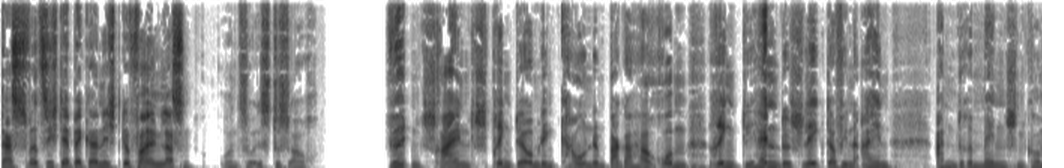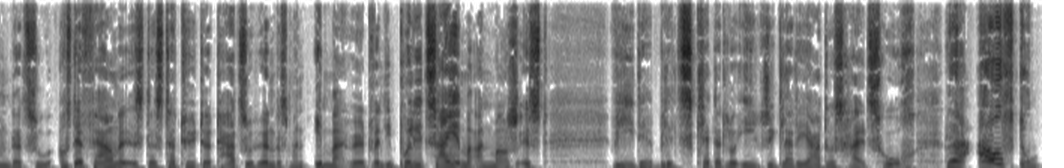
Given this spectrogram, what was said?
Das wird sich der Bäcker nicht gefallen lassen. Und so ist es auch. Wütend schreiend springt er um den kauenden Bagger herum, ringt die Hände, schlägt auf ihn ein. Andere Menschen kommen dazu. Aus der Ferne ist das Tatütata zu hören, das man immer hört, wenn die Polizei im Anmarsch ist. Wie der Blitz klettert Luigi Gladiators Hals hoch. Hör auf, du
